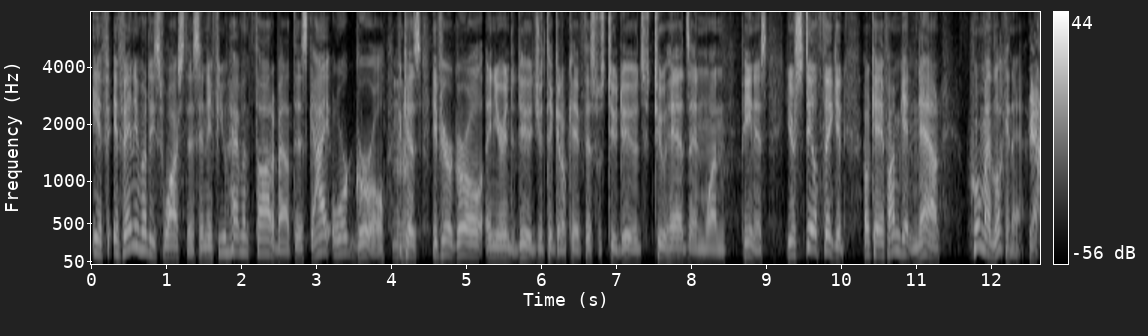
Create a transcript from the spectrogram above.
if if anybody's watched this and if you haven't thought about this guy or girl Mm-hmm. because if you're a girl and you're into dudes you're thinking okay if this was two dudes two heads and one penis you're still thinking okay if i'm getting down who am i looking at Yeah,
